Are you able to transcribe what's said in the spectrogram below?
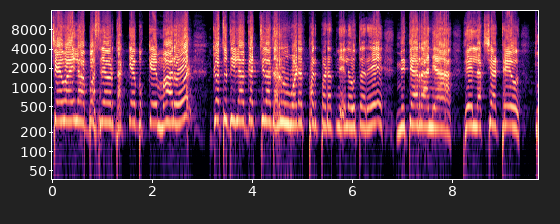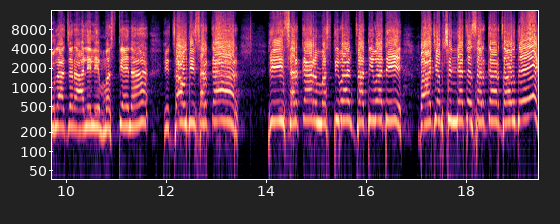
जेवायला बसल्यावर धक्के बुक्के मारून गचुटीला गच्चीला धरून वडत फरफडत नेलं होतं रे. नित्या राण्या हे लक्षात ठेव तुला जर आलेली मस्ती आहे ना ही जाऊ दे सरकार. ही सरकार मस्तीवान जातीवादी भाजप शिंद्याचं सरकार जाऊ दे.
